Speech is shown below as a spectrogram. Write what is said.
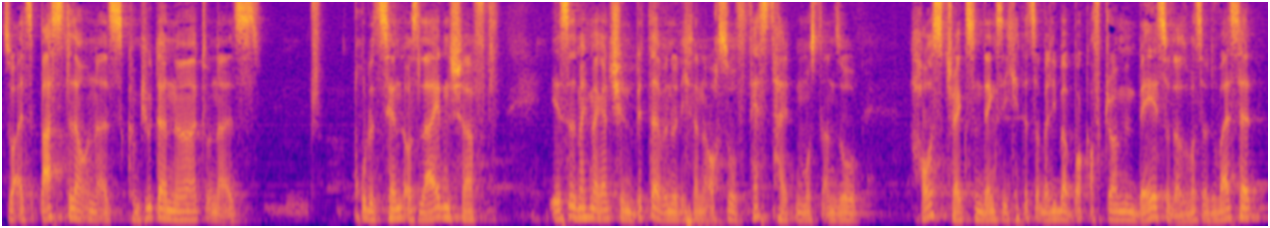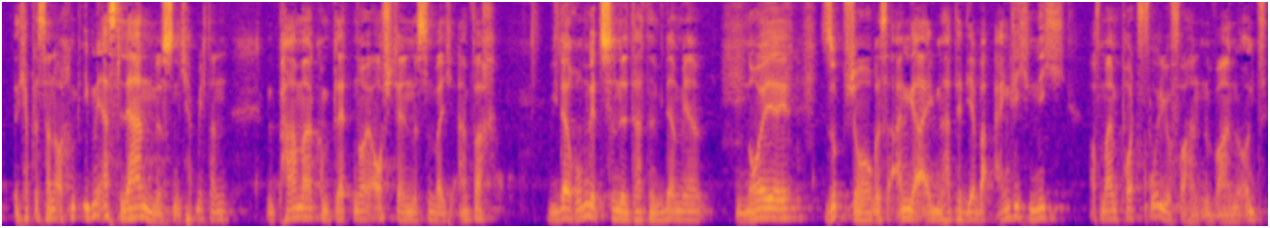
so als Bastler und als Computernerd und als Produzent aus Leidenschaft ist es manchmal ganz schön bitter, wenn du dich dann auch so festhalten musst an so House-Tracks und denkst, ich hätte jetzt aber lieber Bock auf Drum and Bass oder sowas. Aber du weißt halt, ich habe das dann auch eben erst lernen müssen. Ich habe mich dann ein paar Mal komplett neu aufstellen müssen, weil ich einfach wieder rumgezündelt hatte und wieder mir neue Subgenres angeeignet hatte, die aber eigentlich nicht auf meinem Portfolio vorhanden waren. Und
